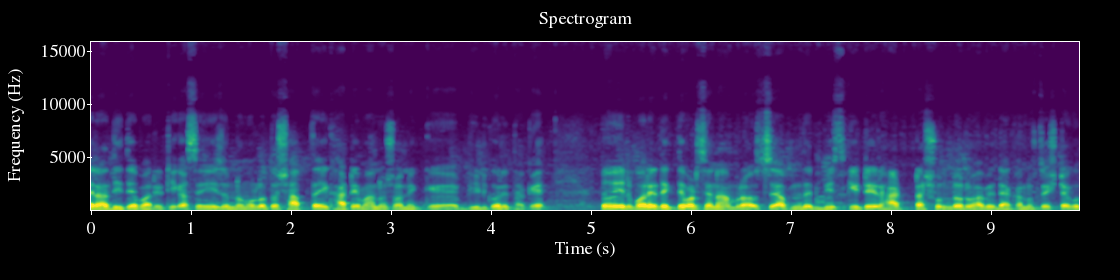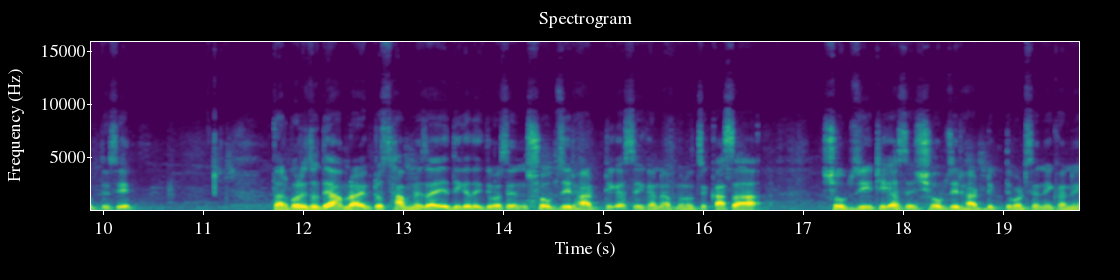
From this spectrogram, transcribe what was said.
এরা দিতে পারে, ঠিক আছে? এই জন্য মূলত সাপ্তাহিক হাটে মানুষ অনেক ভিড় করে থাকে। তো এরপরে দেখতে পাচ্ছেন আমরা হচ্ছে আপনাদের বিস্কিটের হাটটা সুন্দরভাবে দেখানোর চেষ্টা করতেছি। তারপরে যদি আমরা একটু সামনে যাই, এদিকে দেখতে পাচ্ছেন সবজির হাট, ঠিক আছে? এখানে আপনার হচ্ছে কাঁচা সবজি, ঠিক আছে? সবজির হাট দেখতে পাচ্ছেন এখানে।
